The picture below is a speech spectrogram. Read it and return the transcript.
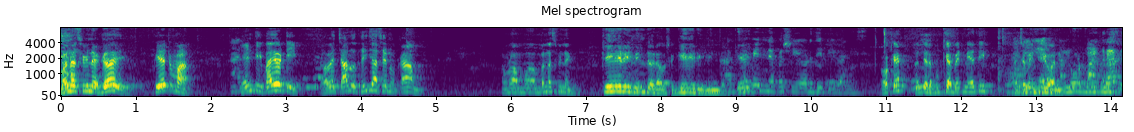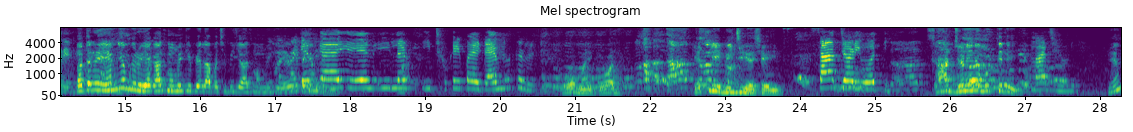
મનસ્વીને ગઈ. પેટમાં. એન્ટીબાયોટિક હવે ચાલુ થઈ જશે એનું કામ. હમણાં મનસ્વીને ગહેરી નીંદર આવશે ગહેરી નીંદર. જમીન ને પછી અડધી પીવાની ઓકે અત્યારે ભૂખ્યા પેટની હતી જમીન પીવાની. અત્યારે એમ કેમ કર્યું એક હાથમાં મૂકી પેલા પછી બીજા હાથમાં મૂકી? એવી રીતે કેમ કેમ કે કર્યું ઈ- ઈ લડ- ઈ છોકરી પાસે ટાઈમ નતો ને ઓ માય ગોડ કેટલી બીજી હશે એ સાત જણી હતી. સાત જણીને મૂકતી હતી? મારી જોડી. એમ?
